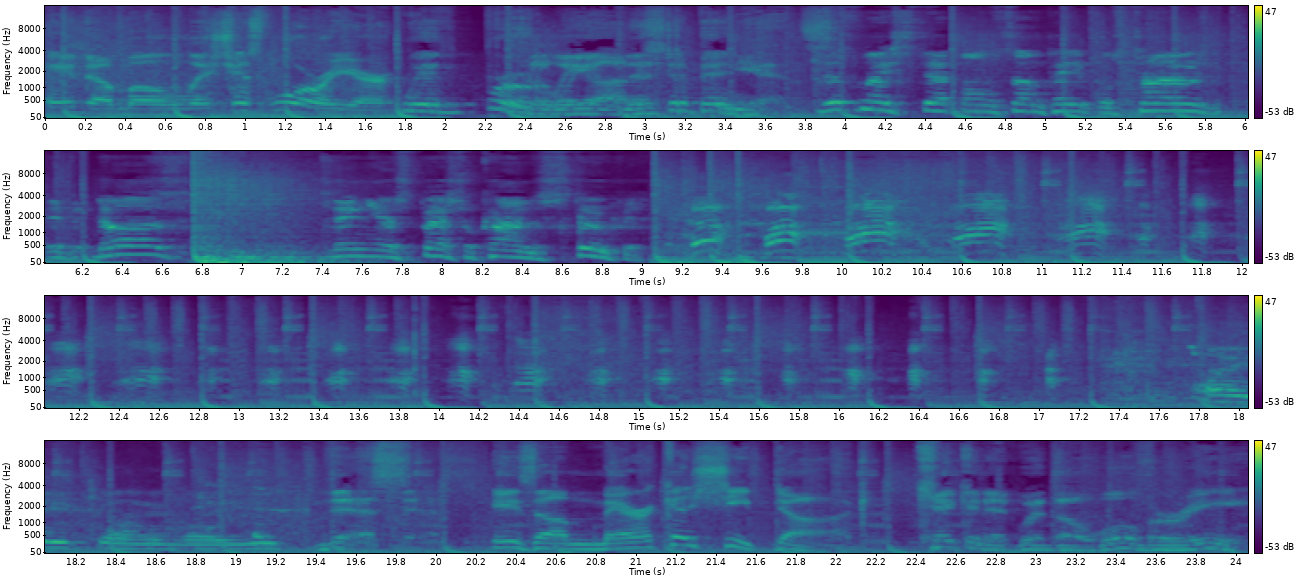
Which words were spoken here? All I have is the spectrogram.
and a malicious warrior with brutally honest opinions. This may step on some people's toes. If it does, then you're a special kind of stupid. Oh, you kill me, boy. This is America's Sheepdog, kicking it with the Wolverine.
